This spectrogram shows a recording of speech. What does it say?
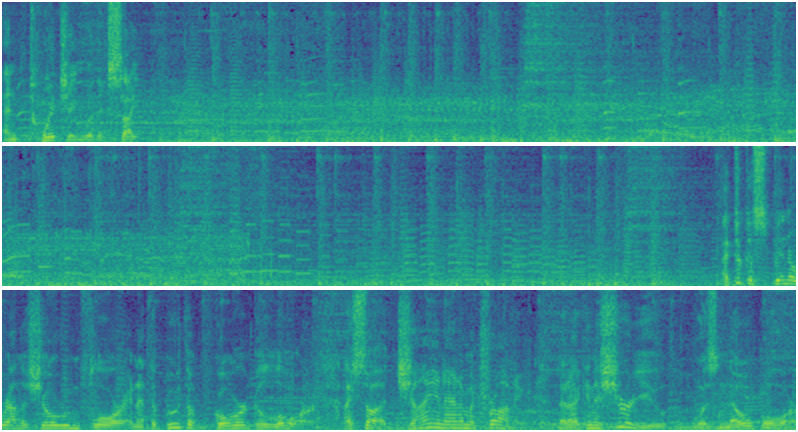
and twitching with excitement. I took a spin around the showroom floor and at the booth of Gore Galore, I saw a giant animatronic that I can assure you was no bore.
